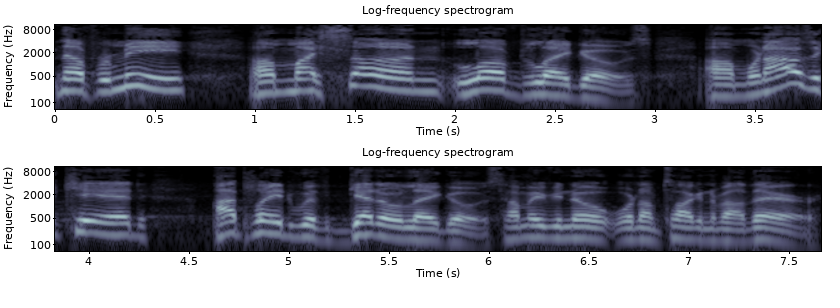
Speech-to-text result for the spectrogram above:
Now, for me, um, my son loved Legos. Um, when I was a kid, I played with ghetto Legos. How many of you know what I'm talking about there?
